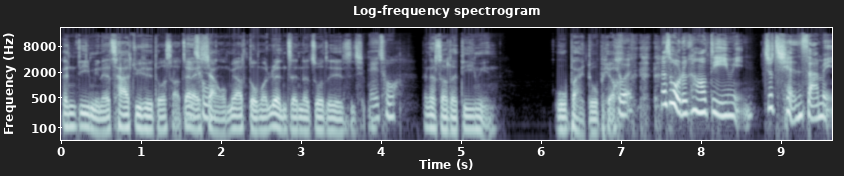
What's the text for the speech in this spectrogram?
跟第一名的差距是多少，再来想我们要多么认真的做这件事情。没错，那个时候的第一名。五百多票，对，那时候我就看到第一名，就前三名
